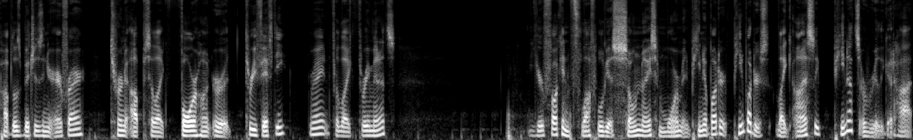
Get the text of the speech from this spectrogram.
Pop those bitches in your air fryer. Turn it up to like 400 or 350, right, for like three minutes. Your fucking fluff will get so nice and warm, and peanut butter. Peanut butter's like honestly, peanuts are really good hot.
